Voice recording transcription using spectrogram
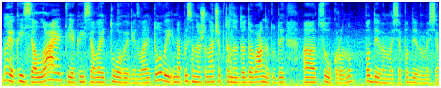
Ну, якийсь лайт, якийсь лайтовий, він лайтовий, і написано, що начебто не додавано туди цукру. Ну, подивимося, подивимося.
